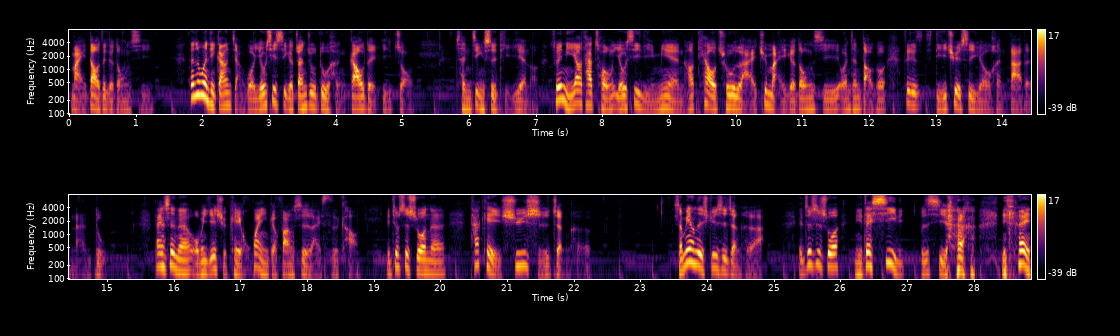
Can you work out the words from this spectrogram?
买到这个东西？但是问题刚刚讲过，游戏是一个专注度很高的一种。沉浸式体验哦，所以你要他从游戏里面然后跳出来去买一个东西，完成导购，这个的确是有很大的难度。但是呢，我们也许可以换一个方式来思考，也就是说呢，它可以虚实整合。什么样的虚实整合啊？也就是说，你在戏里不是戏啊，你在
